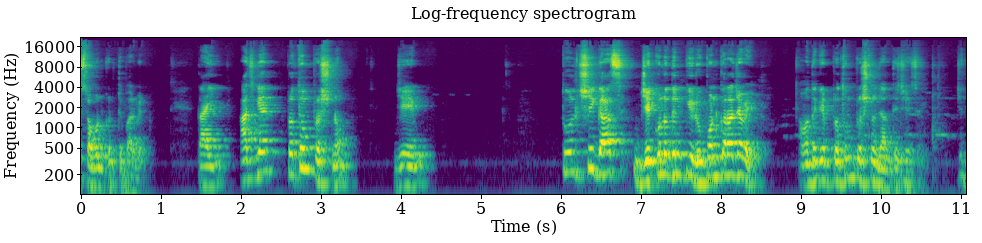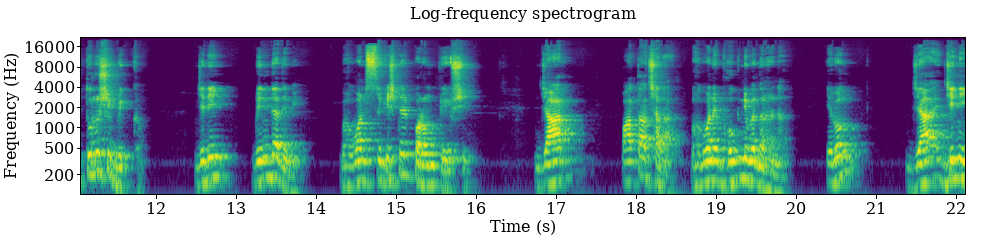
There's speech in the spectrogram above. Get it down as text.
শ্রবণ করতে পারবেন। তাই আজকের প্রথম প্রশ্ন যে তুলসী গাছ যে কোনো দিন কি রোপণ করা যাবে? আমাদেরকে প্রথম প্রশ্ন জানতে চেয়েছেন যে তুলসী বৃক্ষ, যিনি বৃন্দা দেবী, ভগবান শ্রীকৃষ্ণের পরম প্রেয়সী যার পাতা ছাড়া ভগবানের ভোগ নিবেদন হয় না এবং যা, যিনি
